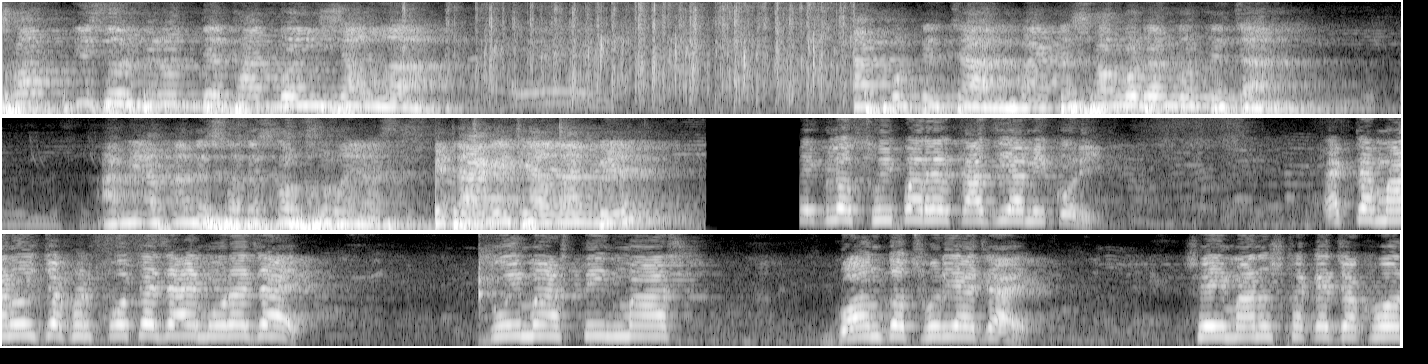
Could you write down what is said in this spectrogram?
সব কিছুর বিরুদ্ধে থাকব ইনশাআল্লাহ। কাজ করতে চান বা একটা সংগঠন করতে চান, আমি আপনাদের সাথে সব সময় আছি এটা আগে খেয়াল রাখবেন। এগুলো সুইপারের কাজই আমি করি। একটা মানুষ যখন পচে যায়, মরে যায়, দুই মাস, তিন মাস গন্ধ ছড়িয়ে যায়, সেই মানুষটাকে যখন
